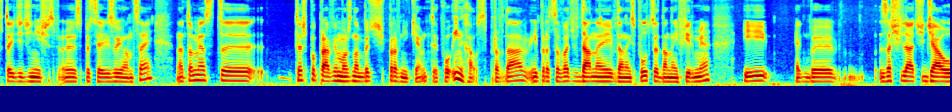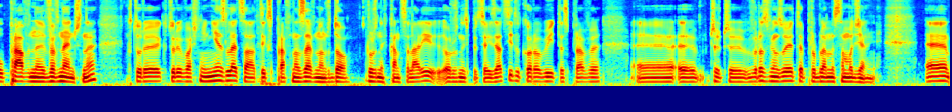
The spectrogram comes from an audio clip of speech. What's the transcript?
w, tej dziedzinie się specjalizującej. Natomiast też po prawie można być prawnikiem typu in-house, prawda? I pracować w danej, w danej spółce, danej firmie i jakby zasilać dział prawny wewnętrzny, który, który właśnie nie zleca tych spraw na zewnątrz do różnych kancelarii, o różnej specjalizacji, tylko robi te sprawy, e, e, czy, czy rozwiązuje te problemy samodzielnie. E,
